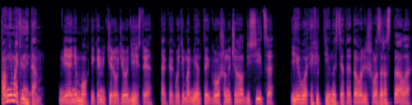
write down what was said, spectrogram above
повнимательней там!» Я не мог не комментировать его действия, так как в эти моменты Гоша начинал беситься, и его эффективность от этого лишь возрастала.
